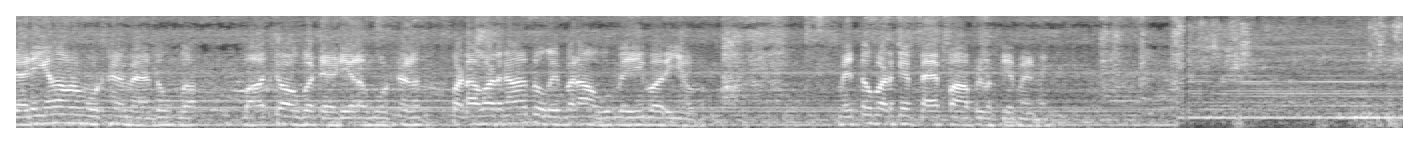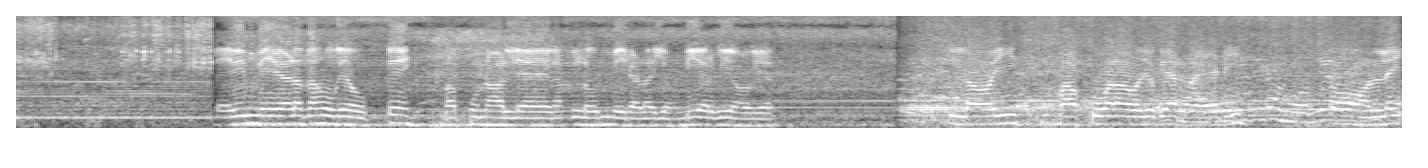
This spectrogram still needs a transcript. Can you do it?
ਡੈਡੀ ਕਹਿੰਦਾ ਹੁਣ ਮੋਟਰਸਾਈਕਲ ਮੈਂ ਦਊਂਗਾ। ਬਾਅਦ ਚ ਆਊਗਾ ਡੈਡੀ ਵਾਲਾ ਮੋਟਰਸਾਈਕਲ ਫਟਾਫਟ ਕਹਿੰਦਾ ਧੋਗੇ ਪਰ ਮੇਰੀ ਵਾਰੀ ਆਉ ਮੇਰੇ ਤੋਂ ਫੜ ਕੇ ਪੈਪ ਆਪ ਲੱਗੇ ਮੈਨੇ ਲੈ ਵੀ ਮੇਰੇ ਵਾਲਾ ਤਾਂ ਹੋ ਗਿਆ ਓਕੇ ਬਾਪੂ ਨਾਲ ਲੈ ਆਇਆ ਕਹਿੰਦਾ ਲੋ ਮੇਰੇ ਵਾਲਾ ਜੌਂਡੀਅਰ ਵੀ ਆ ਗਿਆ। ਲਓ ਜੀ ਬਾਪੂ ਵਾਲਾ ਹੋ ਗਿਆ ਰੈਡੀ ਧੋਣ ਲਈ।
